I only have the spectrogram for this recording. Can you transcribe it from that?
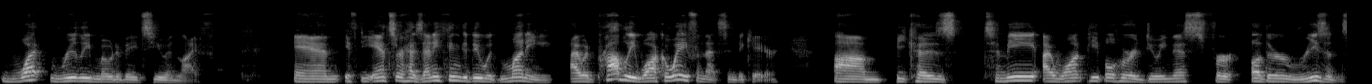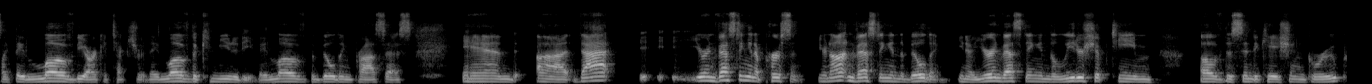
what really motivates you in life? And if the answer has anything to do with money, I would probably walk away from that syndicator um, because to me, I want people who are doing this for other reasons. Like they love the architecture, they love the community, they love the building process. And uh, that you're investing in a person, you're not investing in the building. You know, you're investing in the leadership team of the syndication group.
